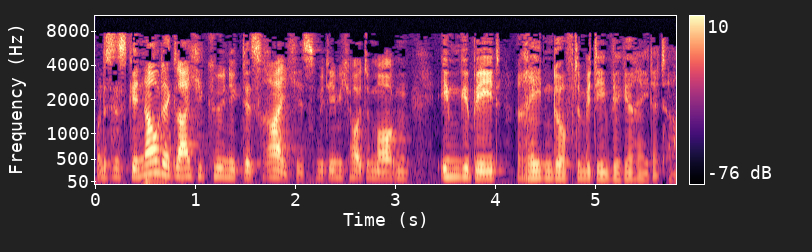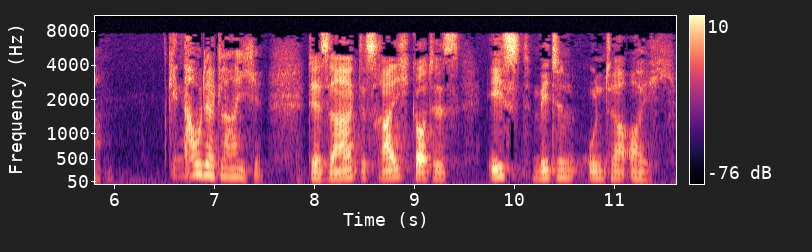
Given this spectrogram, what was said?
Und es ist genau der gleiche König des Reiches, mit dem ich heute Morgen im Gebet reden durfte, mit dem wir geredet haben. Genau der gleiche, der sagt, das Reich Gottes ist mitten unter euch.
